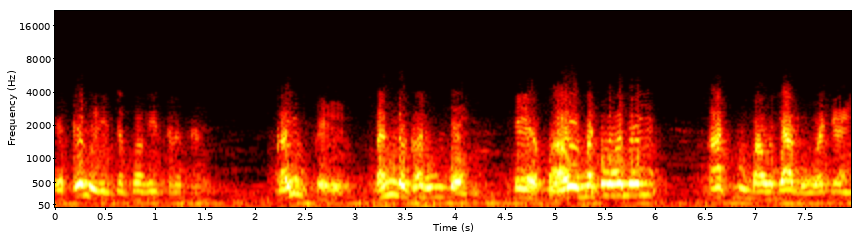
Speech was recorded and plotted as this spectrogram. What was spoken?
એ કેવી રીતે પવિત્ર થાય કયું કે બંધ કરવું જોઈએ? દેહ ભાવ મટવો જોઈએ, આત્મભાવ જાગવો જોઈએ.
